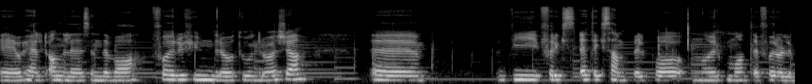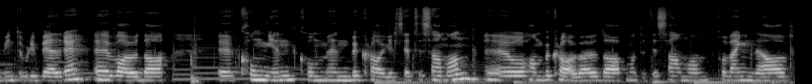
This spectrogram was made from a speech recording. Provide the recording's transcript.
er jo helt annerledes enn det var for 100 og 200 år siden. Eh, vi, et eksempel på når på måte, forholdet begynte å bli bedre, eh, var jo da eh, kongen kom med en beklagelse til samene. Eh, og han beklaga jo da på måte, til samene på vegne av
